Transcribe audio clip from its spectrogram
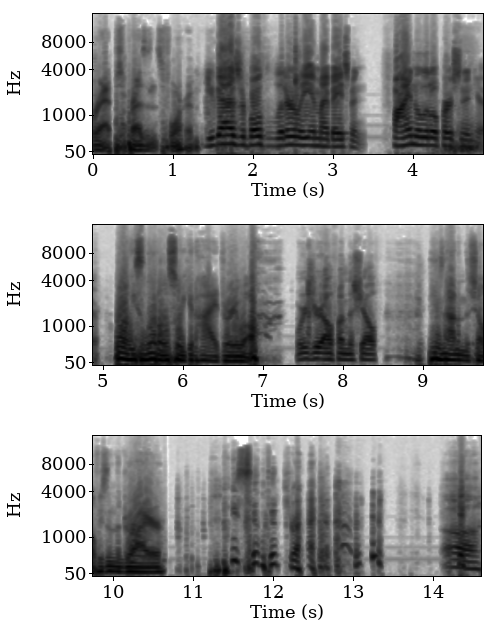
wraps presents for him. You guys are both literally in my basement. Find the little person in here. Well, he's little, so he can hide very well. Where's your elf on the shelf? he's not in the shelf; he's in the dryer. he's in the dryer. uh,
